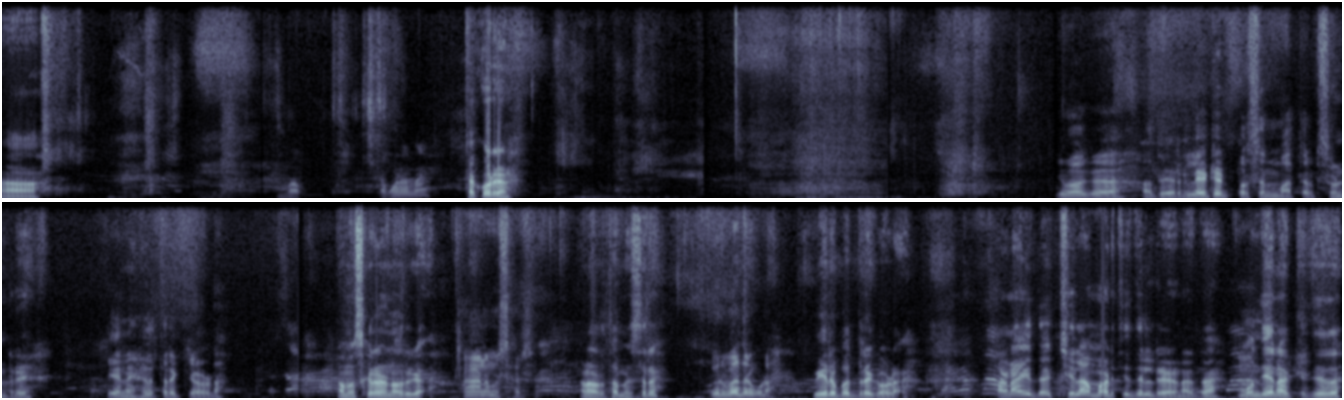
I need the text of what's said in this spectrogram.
ಹಾಂ. ತಕೋರಿ ಅಣ್ಣ. ಇವಾಗ ಅದು ರಿಲೇಟೆಡ್ ಪರ್ಸನ್ ಮಾತಾಡ್ಸೋಣ್ರಿ. ಏನೇ ಹೇಳ್ತಾರೆ ಕೇಳೋಣ. ನಮಸ್ಕಾರ ಅಣ್ಣವ್ರಿಗೆ ಹಾಂ ನಮಸ್ಕಾರ ಸರ್. ಅಣ್ಣವ್ರ ತಮ್ಮ ಹೆಸರು? ವೀರಭದ್ರ ವೀರಭದ್ರಗೌಡ. ವೀರಭದ್ರೇಗೌಡ. ಅಣ್ಣ ಇದು ಚೀಲ ಮಾಡ್ತಿದ್ದಿಲ್ರಿ ಅಣ್ಣ ಅದ? ಮುಂದೆ ಏನಾಗ್ತಿದ್ದೆ ಇದು?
